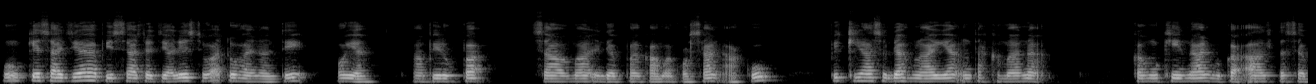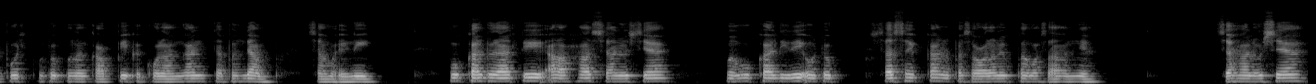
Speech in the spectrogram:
Mungkin saja bisa terjadi suatu hari nanti, oh ya, hampir lupa, sama di depan kamar kosan aku, pikiran sudah melayang entah ke mana. Kemungkinan buka al tersebut untuk melengkapi kekurangan terpendam sama ini bukan berarti Al-Has seharusnya membuka diri untuk selesaikan persoalan permasalahannya. Seharusnya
